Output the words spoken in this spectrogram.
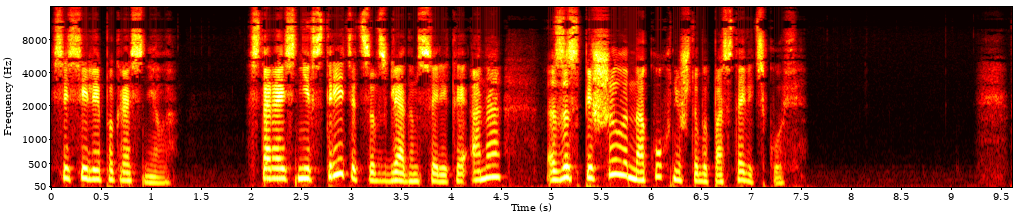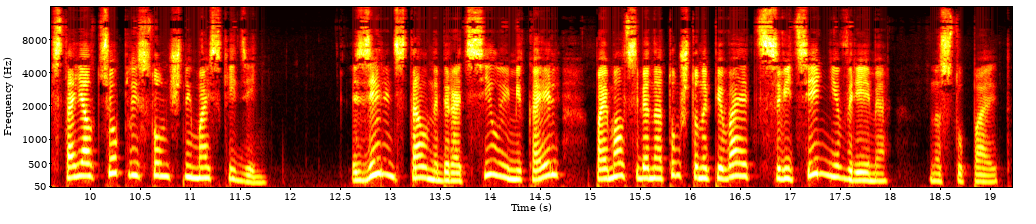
Сесилия покраснела. Стараясь не встретиться взглядом с Эрикой, она заспешила на кухню, чтобы поставить кофе. Стоял теплый солнечный майский день. Зелень стала набирать силу, и Микаэль поймал себя на том, что напевает «Цветение время наступает».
